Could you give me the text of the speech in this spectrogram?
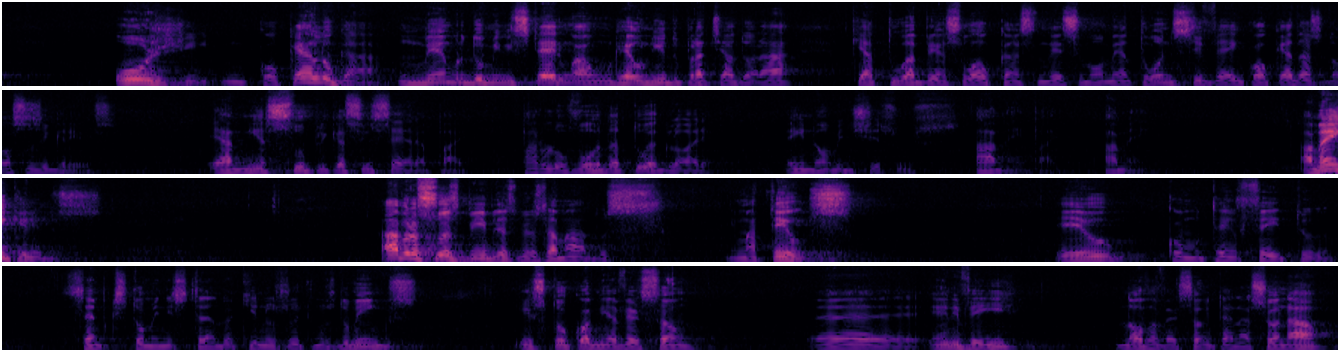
hoje, em qualquer lugar, um membro do ministério um reunido para te adorar, que a tua bênção alcance nesse momento, onde estiver, em qualquer das nossas igrejas. É a minha súplica sincera, Pai, para o louvor da tua glória, em nome de Jesus. Amém, Pai. Amém. Amém, queridos? Abra suas Bíblias, meus amados, em Mateus. Eu, como tenho feito sempre que estou ministrando aqui nos últimos domingos, estou com a minha versão eh, NVI, nova versão internacional,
